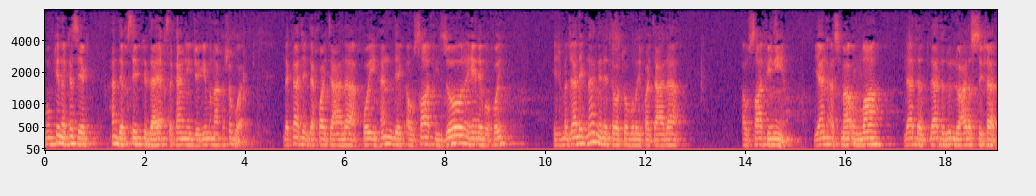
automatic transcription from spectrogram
ممكن كسيك عندك قسەی کردایە قسەکانی جێگەی مناقەشە بووە لە کاتێک دەخوای تعالا خۆی هەندێک ئەو صافی زۆر هێنێ بۆ خۆی هیچ مەجالێک نامێنێتەوە تۆ بڵی خۆی تعالا ئەو صافی نییە یان ئەسماء الله لا تدل على الصفات.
